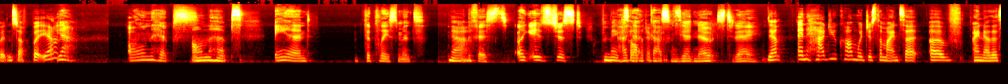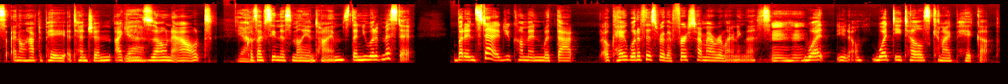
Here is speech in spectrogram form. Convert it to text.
COVID and stuff, but yeah. Yeah. All in the hips On the hips. and the placement, Yeah. the fists. Like it's just, Makes I all got, the got some good notes today. Yep. And had you come with just the mindset of, I know this, I don't have to pay attention, I can Yeah. zone out Yeah. because I've seen this a million times, then you would have missed it. But instead, you come in with that, okay, what if this were the first time I were learning this? Mm-hmm. What, you know, what details can I pick up?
